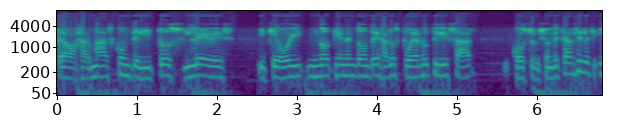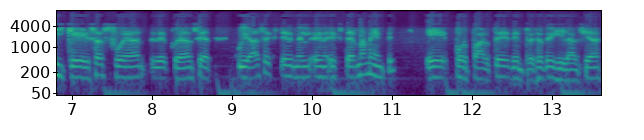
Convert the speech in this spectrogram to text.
trabajar más con delitos leves, y que hoy no tienen dónde dejarlos puedan utilizar construcción de cárceles y que esas puedan, eh, puedan ser cuidadas externamente eh, por parte de empresas de vigilancia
